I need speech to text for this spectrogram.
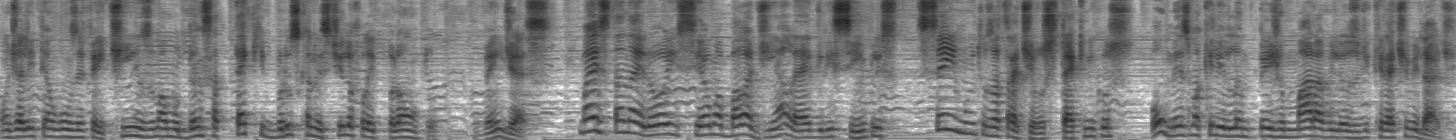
Onde ali tem alguns efeitinhos, uma mudança até que brusca no estilo, eu falei, pronto, vem jazz. Mas Nanairo em si é uma baladinha alegre e simples, sem muitos atrativos técnicos, ou mesmo aquele lampejo maravilhoso de criatividade.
